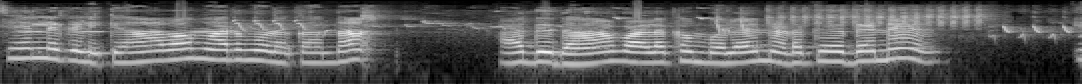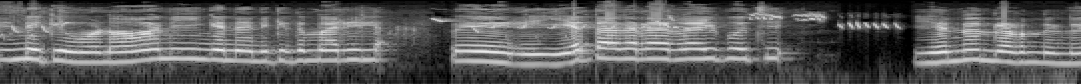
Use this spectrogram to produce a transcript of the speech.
செல்லக்கிளிக்கு அவன் மருமடக்கான் தான் அதுதான் வழக்கம் போல நடக்குது தானே? இன்னைக்கு போனா நீங்க நினைக்கிற மாதிரி இல்லை. பெரிய தகராறாகி போச்சு. என்ன நடந்துன்னு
